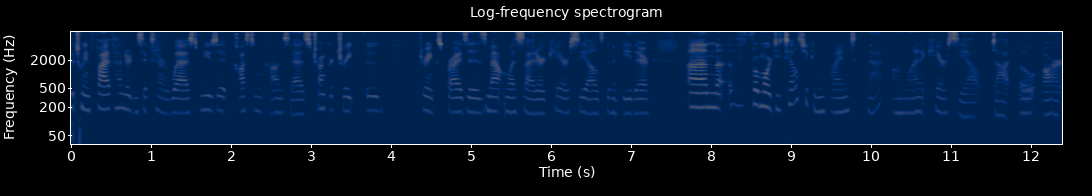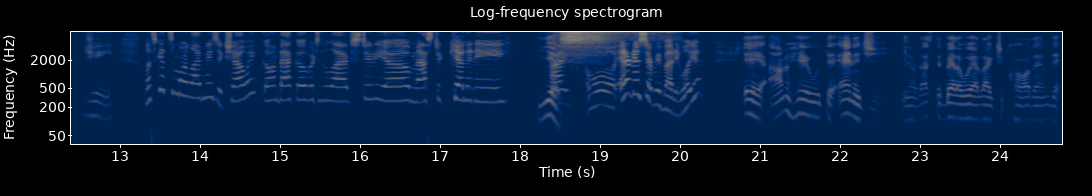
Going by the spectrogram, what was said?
between 500 and 600 West. Music, costume contest, trunk or treat, food, drinks, prizes. Mountain West Cider, KRCL is going to be there. Um, for more details, you can find that online at krcl.org. Let's get some more live music, shall we? Going back over to the live studio, Master Kennedy. Yes. I- oh, introduce everybody, will you? Hey, I'm here with the energy. You know, that's the better way I like to call them, the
